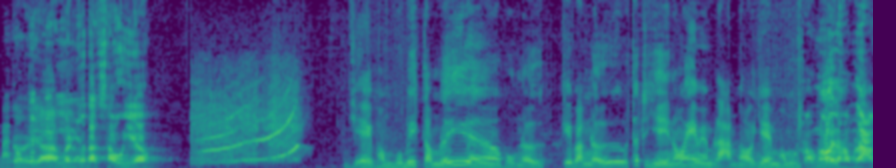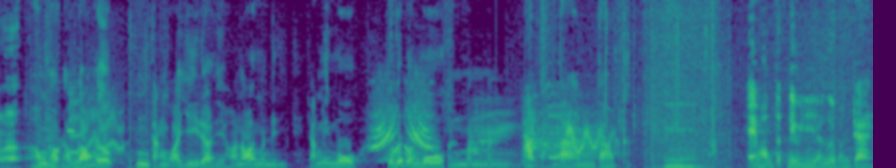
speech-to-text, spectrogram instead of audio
Bạn không Rồi thích à, cái gì mình hết? có tật xấu gì không? Chứ em không có biết tâm lý ờ, phụ nữ. Cái bạn nữ thích cái gì nói em em làm thôi chứ em không Không nói được. là không làm hả? không không không đoán được Ừ, tặng quà gì đó thì họ nói mình đi chẳng đi mua cái lúc mình mua mình mình mình áp tặng tài người ta không thích Ừ Em không thích điều gì ở người bạn trai?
